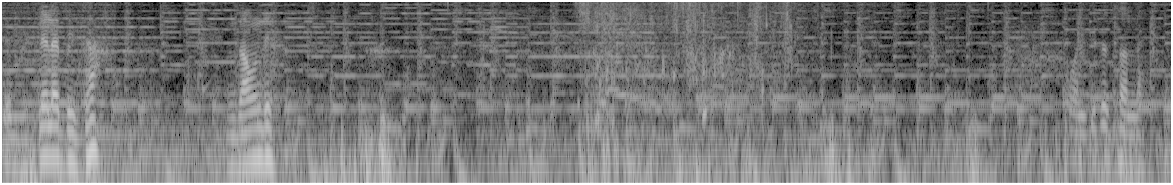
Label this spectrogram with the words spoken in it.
ते भेटलेला आहे पिझ्झा जाऊन दे. क्वालिटीच चाललाय.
